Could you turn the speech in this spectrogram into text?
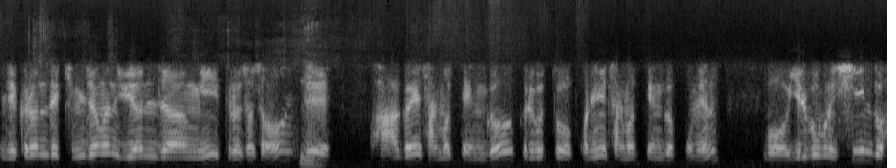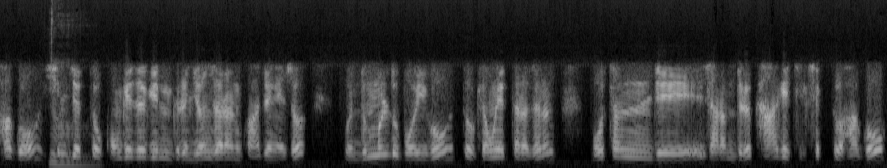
이제 그런데 김정은 위원장이 들어서서 이제 네. 과거에 잘못된 거 그리고 또 본인이 잘못된 것 보면 뭐 일부분은 시인도 하고 심지어 어. 또 공개적인 그런 연설하는 과정에서 뭐 눈물도 보이고 또 경우에 따라서는 못한 이제 사람들을 강하게 질책도 하고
